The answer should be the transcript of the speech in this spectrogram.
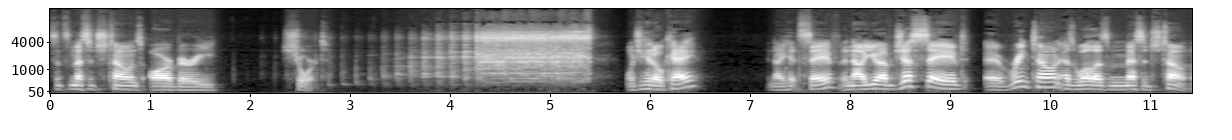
since message tones are very short. Once you hit OK, now you hit save, and now you have just saved a ringtone as well as message tone.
